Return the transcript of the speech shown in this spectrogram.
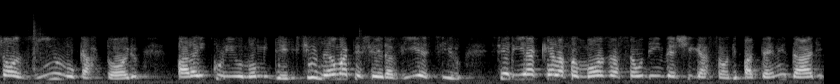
sozinho no cartório, para incluir o nome dele. Se não, a terceira via, Ciro, seria aquela famosa ação de investigação de paternidade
